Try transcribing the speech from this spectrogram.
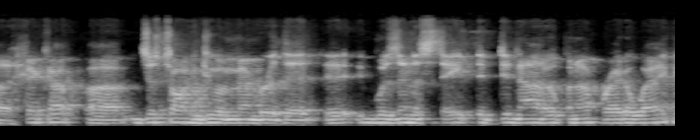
a hiccup, uh, just talking to a member that was in a state that did not open up right away,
